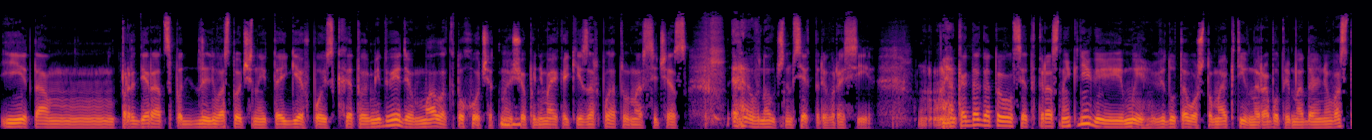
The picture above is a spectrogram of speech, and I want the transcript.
И там продираться по дальневосточной тайге в поисках этого медведя мало кто хочет. Но mm-hmm. еще понимая, какие зарплаты у нас сейчас в научном секторе в России. Когда готовилась эта красная книга, и мы, ввиду того, что мы активно работаем на Дальнем Востоке,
